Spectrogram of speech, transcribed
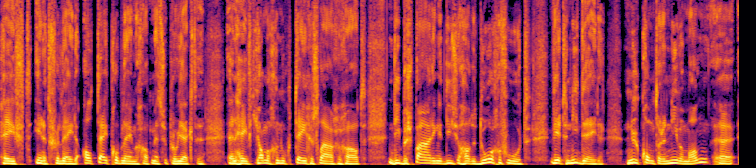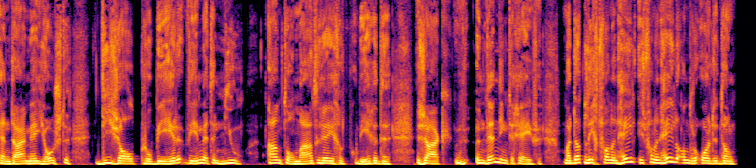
heeft in het verleden altijd problemen gehad met zijn projecten. En heeft jammer genoeg tegenslagen gehad. Die besparingen die ze hadden doorgevoerd, weer te niet deden. Nu komt er een nieuwe man. Uh, en daarmee Joosten, die zal proberen weer met een nieuw aantal maatregelen proberen de zaak een wending te geven. Maar dat ligt van een heel, is van een hele andere orde dan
